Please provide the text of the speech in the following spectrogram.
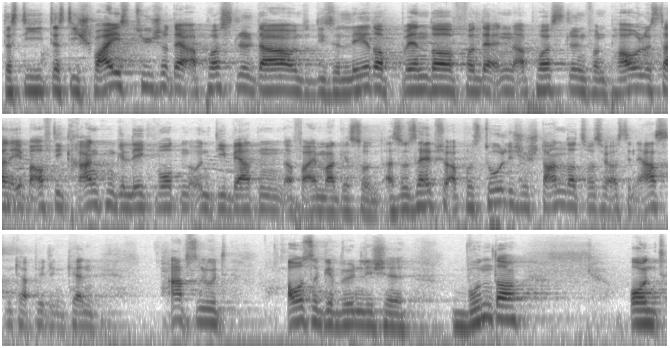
dass die, dass die Schweißtücher der Apostel da und diese Lederbänder von den Aposteln von Paulus dann eben auf die Kranken gelegt wurden und die werden auf einmal gesund. Also selbst für apostolische Standards, was wir aus den ersten Kapiteln kennen, absolut außergewöhnliche Wunder. Und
